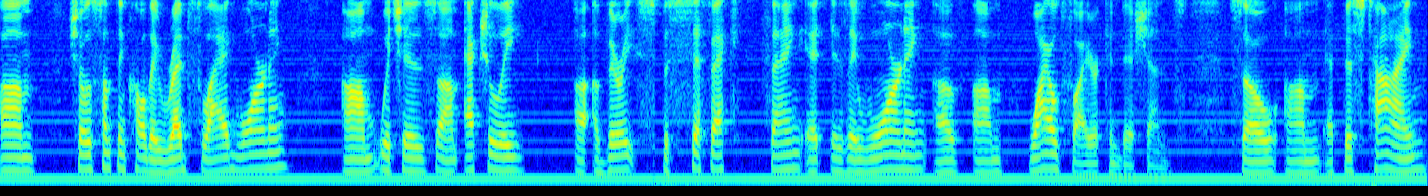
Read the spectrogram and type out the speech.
um, shows something called a red flag warning, um, which is um, actually a, a, very specific thing. It is a warning of um, wildfire conditions. So um, at this time,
